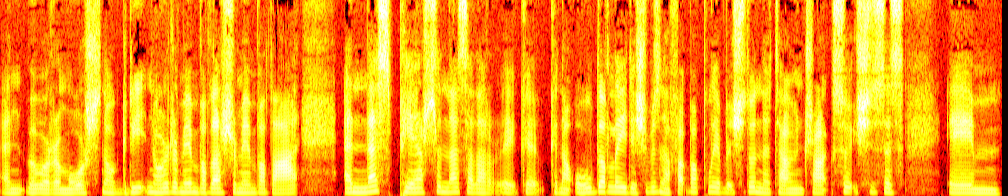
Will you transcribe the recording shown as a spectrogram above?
and we were emotional, greeting, oh, remember this, remember that. And this person, this other uh, kind of older lady, she wasn't a football player, but she's on the town track. So she says, um,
